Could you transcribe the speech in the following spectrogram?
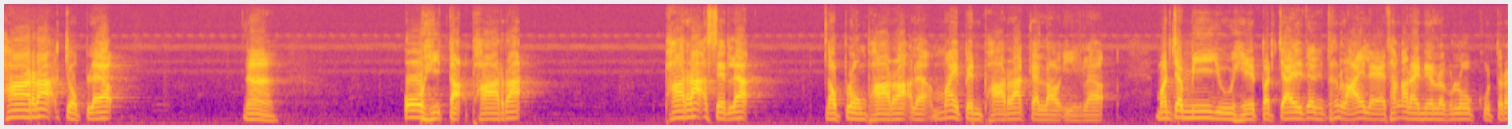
ภาระจบแล้วนะโอหิตะภาระ ภาระเสร็จแล้ว เราปรงภาระแล้วไม่เป็นภาระแก่เราอีกแล้ว มันจะมีอยู่เหตุปัจจัยทั้งหลายแหล่ทั้งอะไรเนี่ยเราโลกุตร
